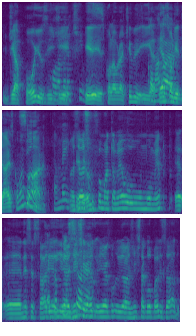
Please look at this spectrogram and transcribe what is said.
de apoios e de Colaborativos. e, e colaborativos e Como até agora. solidários como Sim, agora. também. Mas eu acho Entendeu? que foi uma- também o momento é, é necessário É e a gente né? é- e a, e a gente está globalizado.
